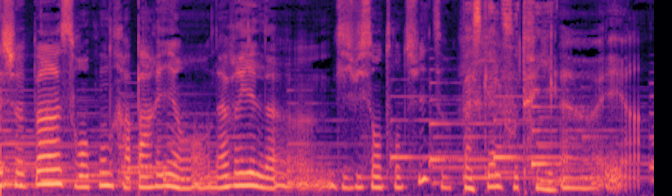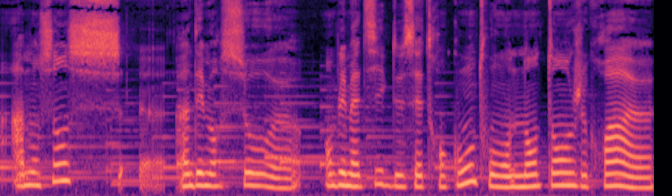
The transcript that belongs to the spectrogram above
et Chopin se rencontrent à Paris en avril 1838. Euh, Pascal Fautrier. Euh, et à mon sens, euh, un des morceaux emblématiques de cette rencontre où on entend, je crois,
